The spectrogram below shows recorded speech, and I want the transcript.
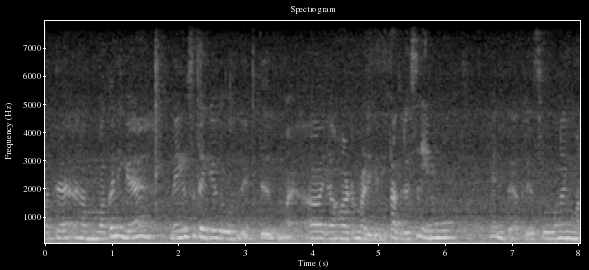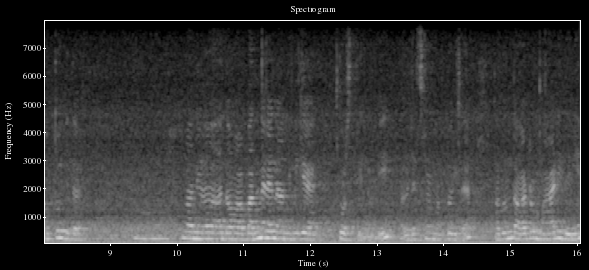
ಮತ್ತು ನಮ್ಮ ಮಗನಿಗೆ ನೈಲ್ಸ್ ತೆಗೆಯೋದು ಒಂದು ಆರ್ಡ್ರ್ ಮಾಡಿದ್ದೀನಿ. ಅದ್ರ ಹೆಸರು ಏನು? ಏನಿದೆ? ಅದ್ರ ಹೆಸರು ನನಗೆ ಮರ್ತೋಗಿದೆ. ನಾನು, ಅದು ಬಂದಮೇಲೆ ನಾನು ನಿಮಗೆ ತೋರಿಸ್ತೀನಿ ನೋಡಿ. ಅದ್ರ ಹೆಸರು ಮರ್ತೋಗಿದೆ. ಅದೊಂದು ಆರ್ಡ್ರ್ ಮಾಡಿದ್ದೀನಿ.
